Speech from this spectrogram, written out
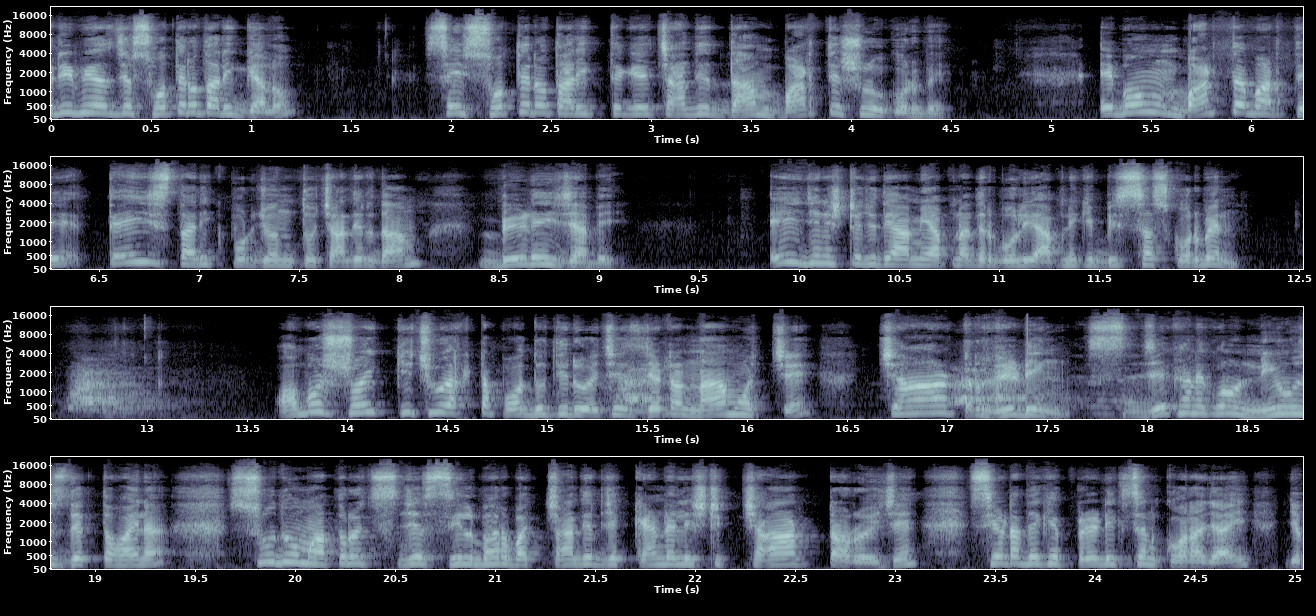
প্রিভিয়াস যে সতেরো তারিখ গেল, সেই সতেরো তারিখ থেকে চাঁদের দাম বাড়তে শুরু করবে এবং বাড়তে বাড়তে তেইশ তারিখ পর্যন্ত চাঁদের দাম বেড়েই যাবে। এই জিনিসটা যদি আমি আপনাদের বলি, আপনি কি বিশ্বাস করবেন? অবশ্যই কিছু একটা পদ্ধতি রয়েছে যেটার নাম হচ্ছে চার্ট রিডিং। যেখানে কোনো নিউজ দেখতে হয় না, শুধুমাত্র যে সিলভার বা চাঁদের যে ক্যান্ডেলিস্টিক চার্টটা রয়েছে, সেটা দেখে প্রেডিকশন করা যায় যে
